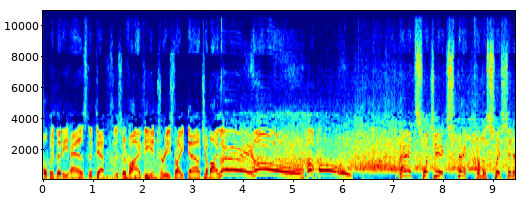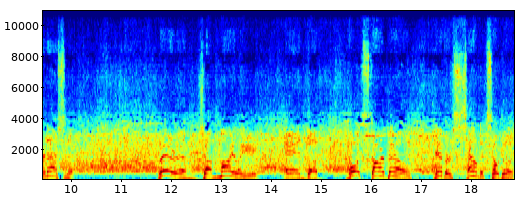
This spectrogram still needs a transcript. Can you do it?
hoping that he has the depth to survive the injuries right now. Dzemaili! Oh! oh! That's what you expect from a Swiss international. Blerim Dzemaili and the North Star Bell never sounded so good.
